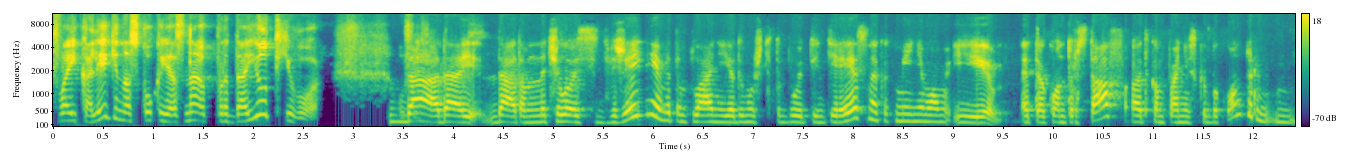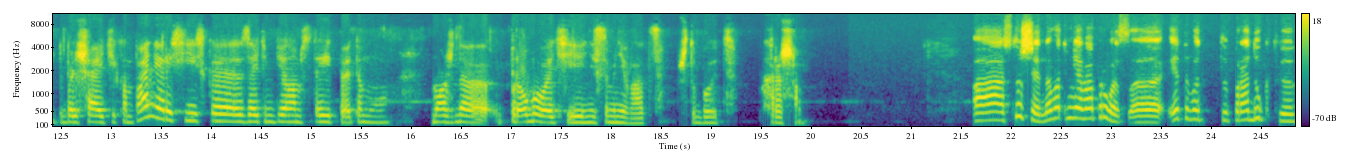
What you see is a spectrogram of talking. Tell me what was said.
твои коллеги, насколько я знаю, продают его. Да, да, да, там началось движение в этом плане. Я думаю, что это будет интересно, как минимум. И это контур став от компании СКБ Контур. Большая IT-компания российская за этим делом стоит, поэтому можно пробовать и не сомневаться, что будет хорошо. А, слушай, ну вот у меня вопрос. Э, это вот продукт э,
